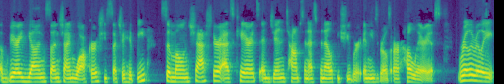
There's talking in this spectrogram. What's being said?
a very young Sunshine Walker. She's such a hippie. Simone Schachter as Carrots, and Jen Thompson as Penelope Schubert. And these girls are hilarious. Really, really,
